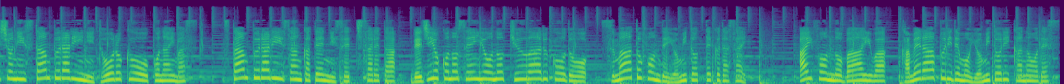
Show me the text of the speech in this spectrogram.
初にスタンプラリーに登録を行います。スタンプラリー参加店に設置されたレジ横の専用の QR コードをスマートフォンで読み取ってください。iPhone の場合はカメラアプリでも読み取り可能です。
